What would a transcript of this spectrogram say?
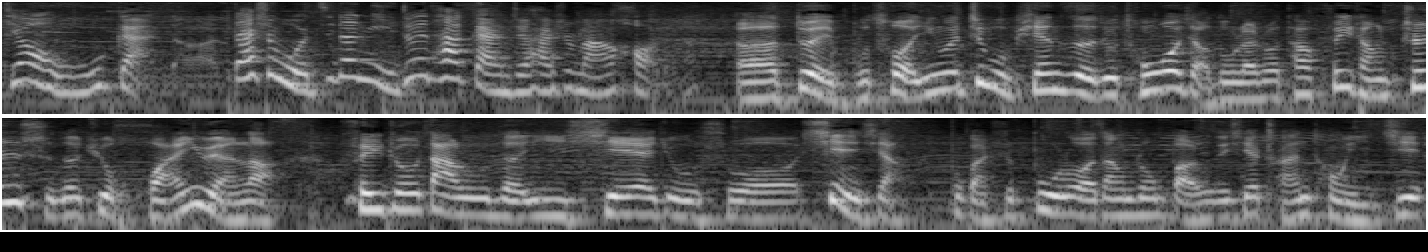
较无感的。但是我记得你对它感觉还是蛮好的。呃，对，不错，因为这部片子就从我角度来说，它非常真实的去还原了非洲大陆的一些就是说现象，不管是部落当中保留的一些传统，以及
